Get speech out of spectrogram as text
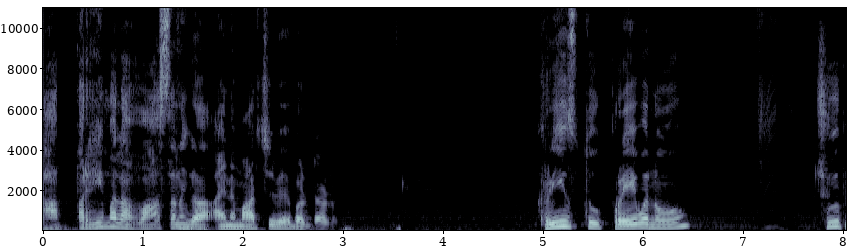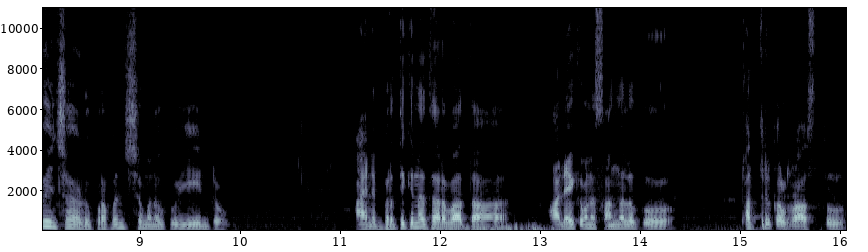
ఆ పరిమళ వాసనగా ఆయన మార్చివేయబడ్డాడు. క్రీస్తు ప్రేమను చూపించాడు ప్రపంచమునకు ఏంటో. ఆయన బ్రతికిన తర్వాత అనేకమైన సంఘాలకు పత్రికలు రాస్తూ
